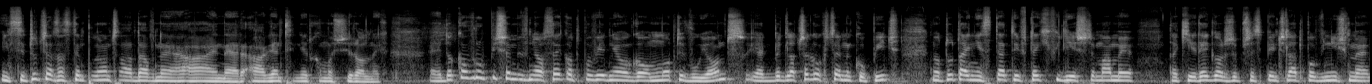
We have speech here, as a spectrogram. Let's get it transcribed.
instytucja zastępująca dawne ANR, Agencję Nieruchomości Rolnych. E, Do KOWR-u piszemy wniosek, odpowiednio go motywując, jakby dlaczego chcemy kupić. No tutaj niestety w tej chwili jeszcze mamy taki rygor, że przez 5 lat powinniśmy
